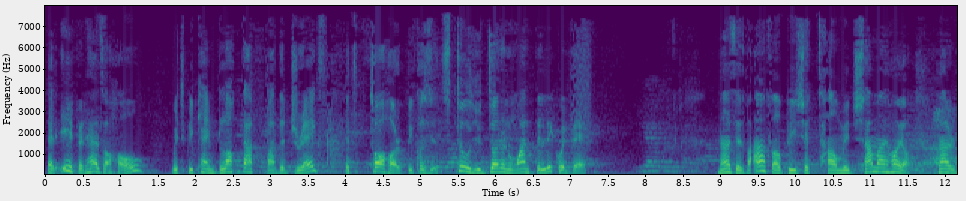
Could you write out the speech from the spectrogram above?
That if it has a hole which became blocked up by the dregs, it's tahor because it's still you don't want the liquid there. Now it says va'afal pisha talmid shamai. Now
